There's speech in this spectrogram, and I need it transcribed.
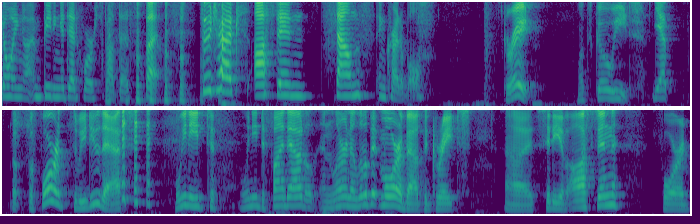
going I'm beating a dead horse about this, but food trucks Austin sounds incredible. Great. Let's go eat. Yep. But before we do that, we need to we need to find out and learn a little bit more about the great uh, city of Austin. For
